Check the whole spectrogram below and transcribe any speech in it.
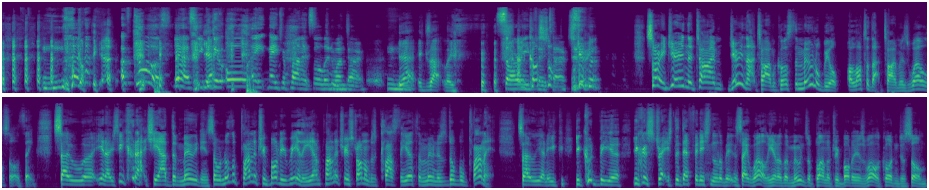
mm-hmm. of course. Yeah, so you yeah. can do all eight major planets all in one go. Mm-hmm. Yeah, exactly. Sorry, Pluto. Sorry, during the time, during that time, of course, the moon will be up a lot of that time as well, sort of thing. So, uh, you know, so you could actually add the moon in. So another planetary body, really, and planetary astronomers class the Earth and moon as a double planet. So, you know, you, you could be, uh, you could stretch the definition a little bit and say, well, you know, the moon's a planetary body as well, according to some.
